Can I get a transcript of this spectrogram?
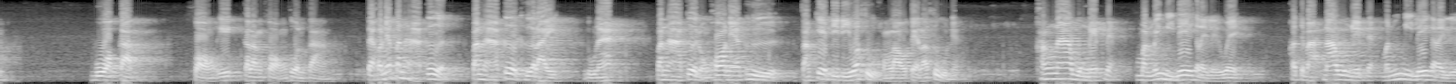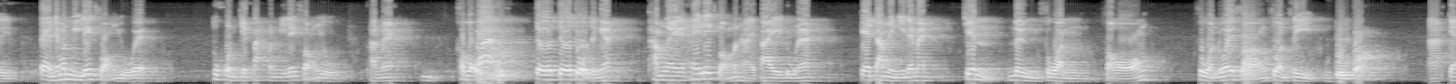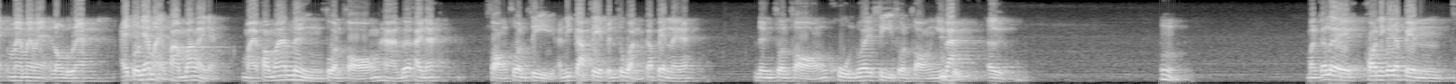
บวกกับสอง x กำลังสองส่วนสามแต่คราวนี้ปัญหาเกิด ปัญหาเกิดคืออะไรดูนะ ปัญหาเกิดของข้อเนี้ยคือสังเกตดีๆว่าสูตรของเราแต่ละสูตรเนี่ย ข้างหน้าวงเล็บเนี่ย มันไม่มีเลขอะไรเลยเว้ยเข้าใจปะหน้าวงเล็บเนี่ยมันไม่มีเลขอะไรเลย แต่อันเนี้ยมันมีเลขสองอยู่เว้ย ทุกคนเก็ตปะมันมีเลขสองอยู่ทันไหมอืมเขาบอกว่าเจอเจอโจทย์อย่างเงี้ยทำไงให้เลขสองมันหายไปดูนะ แกจำอย่างนี้ได้ไหมเช่นหนึ่งส่วนสองส่วนด้วยสองส่วนสี่คูณสองอะแกะไม่ไม่ไม่ลองดูนะ ไอตัวเนี้ยหมายความว่าไงเนี่ย หมายความว่าหนึ่งส่วนสองหารด้วยใครนะสองส่วนสี่อันนี้กลับเศษเป็นส่วนก็เป็นอะไรนะหนึ่งส่วนสองคูณด้วยสี่ส่วนสองอย่างนี้ป่ะเออ อืมมันก็เลยข้อนี้ก็จะเป็น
